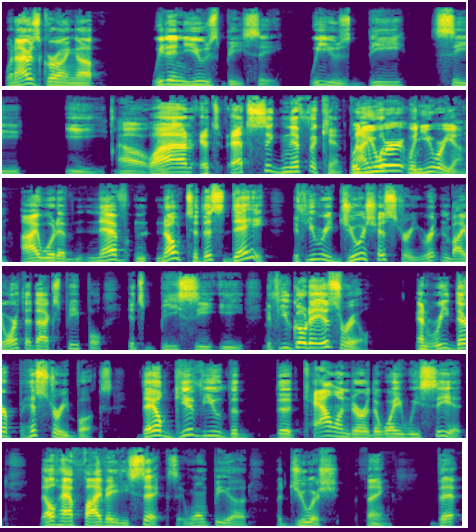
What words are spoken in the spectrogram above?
When I was growing up, we didn't use BC. We used BCE. E. Oh, what? It's that's significant. When I you would- were when you were young. I would have never. No, to this day, if you read Jewish history written by Orthodox people, it's BCE. If you go to Israel and read their history books, they'll give you the the calendar the way we see it. They'll have 586. It won't be a, a Jewish thing. That,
